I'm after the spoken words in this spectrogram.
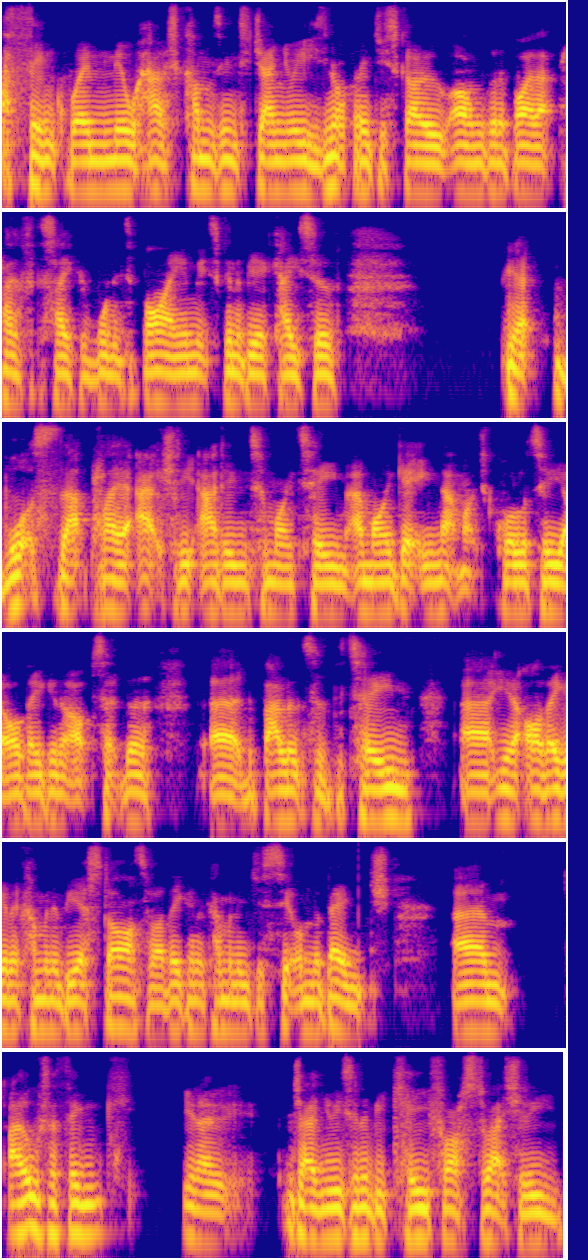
I think when Neil Harris comes into January, he's not going to just go, "Oh, I'm going to buy that player for the sake of wanting to buy him." It's going to be a case of you know, what's that player actually adding to my team? Am I getting that much quality? Are they going to upset the uh, the balance of the team? Uh, you know, are they going to come in and be a starter? Are they going to come in and just sit on the bench? Um, I also think, you know, January is going to be key for us to actually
